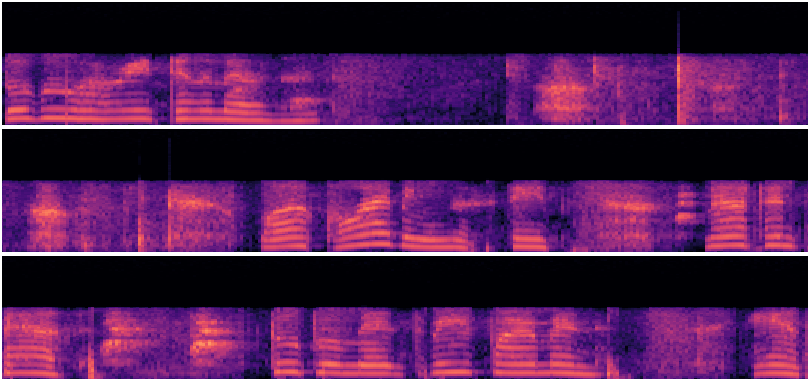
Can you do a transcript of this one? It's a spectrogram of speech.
Boo Boo hurried to the mountain. While climbing the steep mountain path, Boo Boo met three firemen ants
